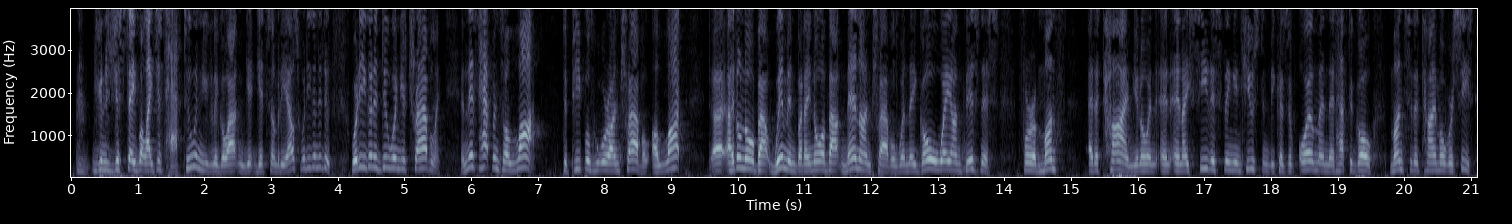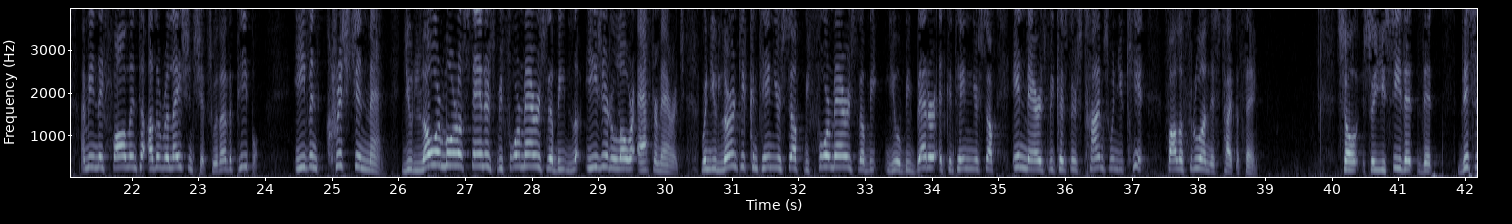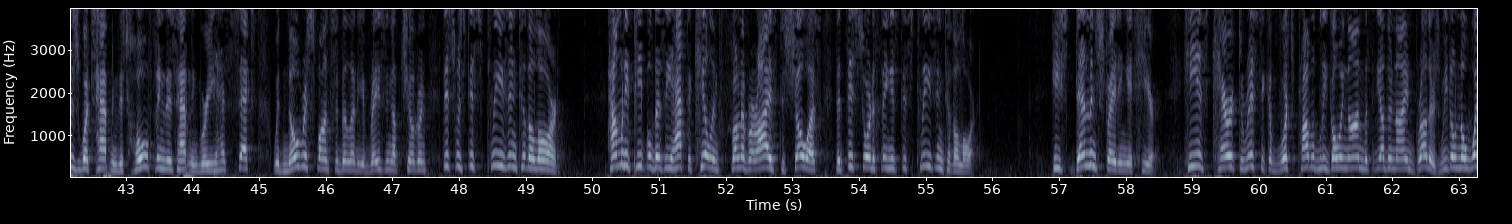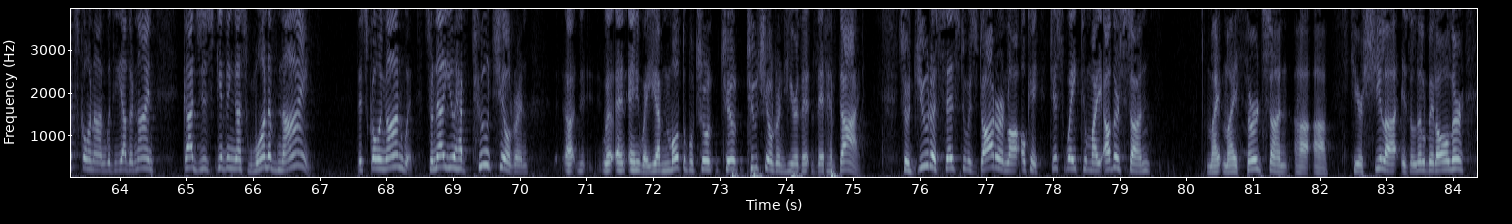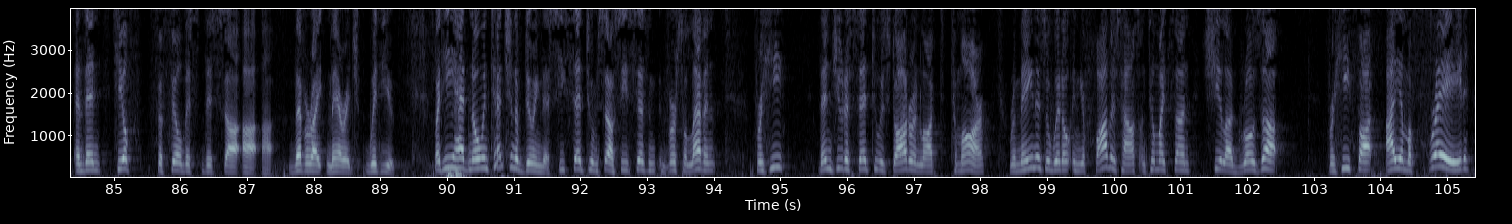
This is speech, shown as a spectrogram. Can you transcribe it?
You're going to just say, well, I just have to, and you're going to go out and get, get somebody else? What are you going to do? What are you going to do when you're traveling? And this happens a lot to people who are on travel. A lot, uh, I don't know about women, but I know about men on travel when they go away on business for a month at a time, you know, and, and, and I see this thing in Houston because of oil men that have to go months at a time overseas. I mean, they fall into other relationships with other people. Even Christian men. You lower moral standards before marriage, they'll be easier to lower after marriage. When you learn to contain yourself before marriage, they'll be, you'll be better at containing yourself in marriage because there's times when you can't follow through on this type of thing. So, so you see that, that this is what's happening. This whole thing that's happening where he has sex with no responsibility of raising up children. This was displeasing to the Lord. How many people does he have to kill in front of our eyes to show us that this sort of thing is displeasing to the Lord? He's demonstrating it here. He is characteristic of what's probably going on with the other nine brothers. We don't know what's going on with the other nine. God's just giving us one of nine that's going on with. So now you have two children, uh, well, and anyway, you have multiple two children here that, that have died. So Judah says to his daughter-in-law, okay, just wait till my other son, my, my third son, uh, uh, here, Shelah, is a little bit older, and then he'll fulfill this, this, uh, uh, uh, Levirate marriage with you. But he had no intention of doing this. He said to himself, see, it says in verse 11, for he, then Judah said to his daughter-in-law Tamar, remain as a widow in your father's house until my son Shelah grows up, for he thought, I am afraid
